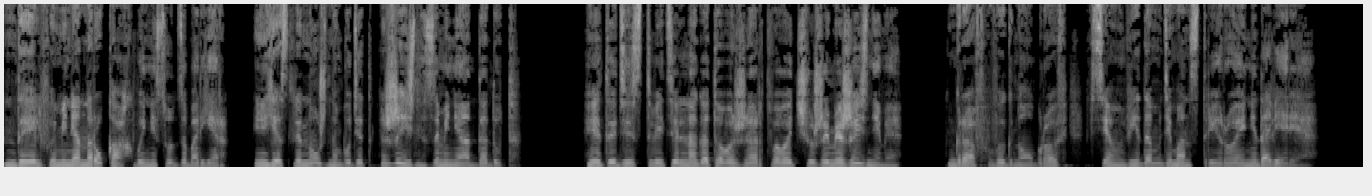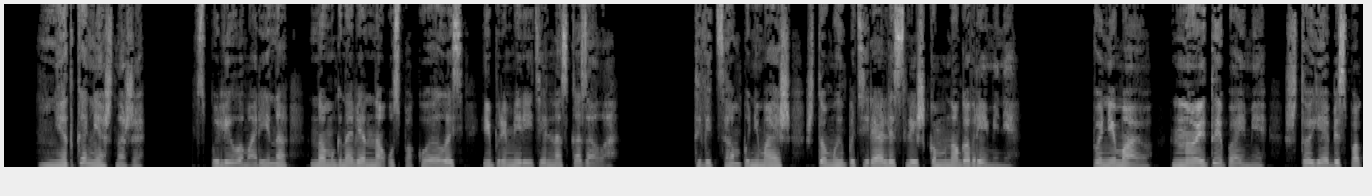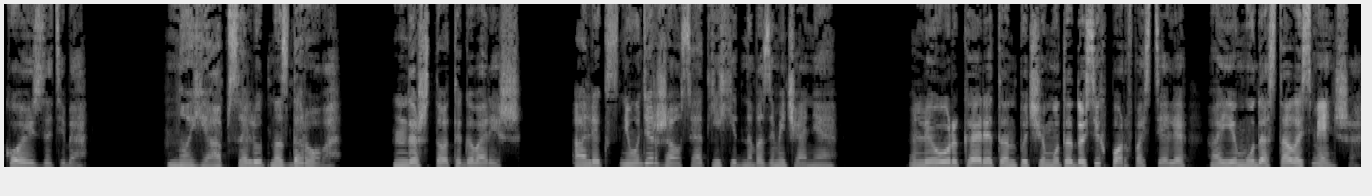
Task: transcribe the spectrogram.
«Да эльфы меня на руках вынесут за барьер, и если нужно будет, жизнь за меня отдадут». «И ты действительно готова жертвовать чужими жизнями?» Граф выгнул бровь, всем видом демонстрируя недоверие. «Нет, конечно же», — вспылила Марина, но мгновенно успокоилась и примирительно сказала. «Ты ведь сам понимаешь, что мы потеряли слишком много времени». «Понимаю, но и ты пойми, что я беспокоюсь за тебя». «Но я абсолютно здорова». «Да что ты говоришь?» Алекс не удержался от ехидного замечания. «Леур Кэрритон почему-то до сих пор в постели, а ему досталось меньше».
